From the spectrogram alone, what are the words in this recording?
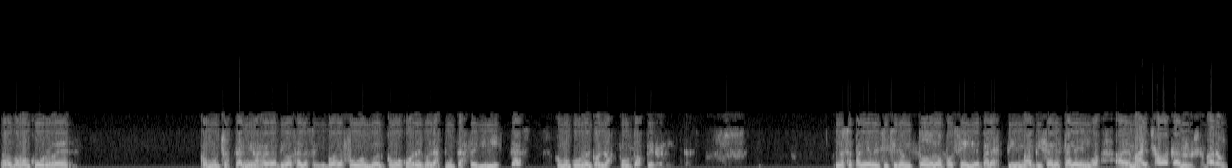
¿no? Como ocurre con muchos términos relativos a los equipos de fútbol, como ocurre con las putas feministas, como ocurre con los putos peronistas. Los españoles hicieron todo lo posible para estigmatizar esta lengua. Además, el chabacano lo llamaron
